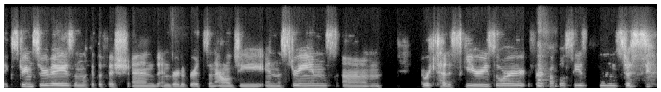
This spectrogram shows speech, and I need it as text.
like stream surveys and look at the fish and invertebrates and algae in the streams. Um, I worked at a ski resort for a couple seasons, just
